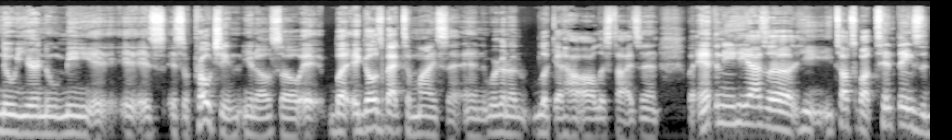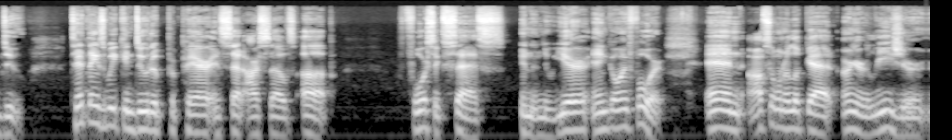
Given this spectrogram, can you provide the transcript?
new year, new me is is approaching, you know. So, it, but it goes back to mindset, and we're gonna look at how all this ties in. But Anthony, he has a he he talks about ten things to do, ten things we can do to prepare and set ourselves up for success in the new year and going forward. And I also want to look at Earn Your Leisure,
